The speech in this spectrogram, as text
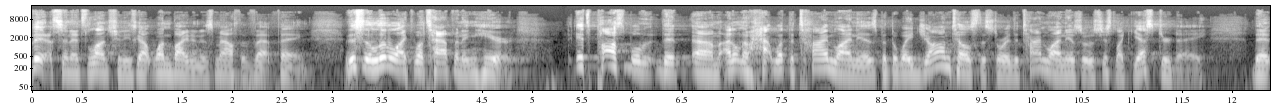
this, and it's lunch, and he's got one bite in his mouth of that thing. This is a little like what's happening here. It's possible that, um, I don't know how, what the timeline is, but the way John tells the story, the timeline is it was just like yesterday that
